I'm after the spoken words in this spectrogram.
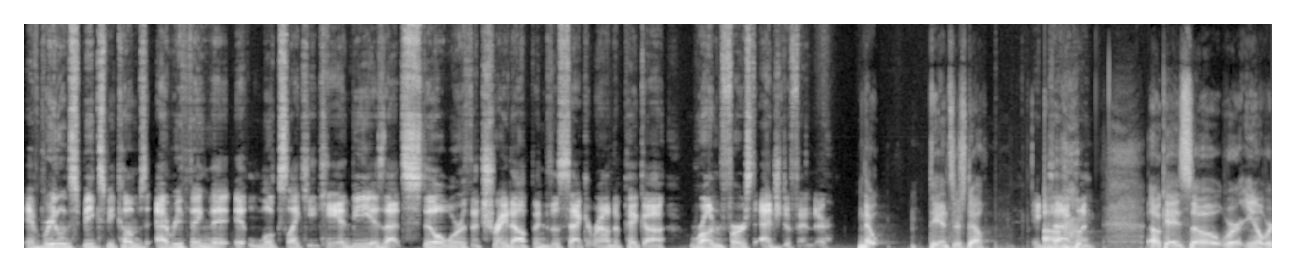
if Breeland Speaks becomes everything that it looks like he can be, is that still worth a trade up into the second round to pick a run first edge defender? Nope. The answer is no. Exactly. Um, okay, so we're you know we're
